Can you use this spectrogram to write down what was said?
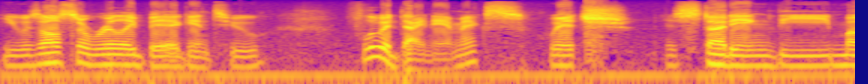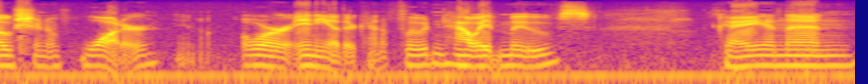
He was also really big into fluid dynamics, which is studying the motion of water, you know, or any other kind of fluid and how it moves. Okay, and then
